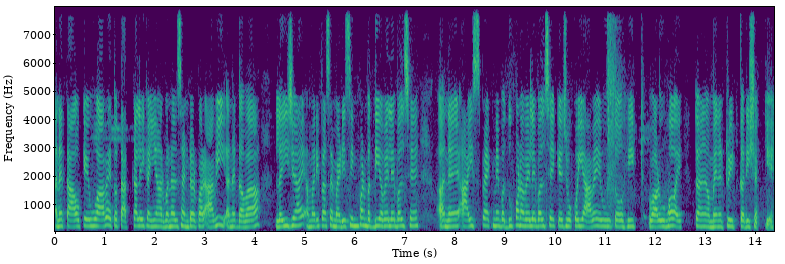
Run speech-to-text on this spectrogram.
અને તાવ કે એવું આવે તો તાત્કાલિક અહીંયા અર્બન હેલ્થ સેન્ટર પર આવી અને દવા લઈ જાય. અમારી પાસે મેડિસિન પણ બધી અવેલેબલ છે અને આઈસ પેક ને બધું પણ અવેલેબલ છે કે જો કોઈ આવે એવું તો હીટવાળું હોય તો અમે ટ્રીટ કરી શકીએ.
